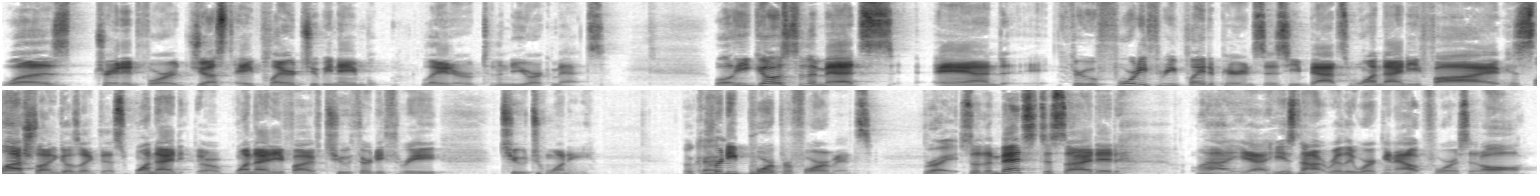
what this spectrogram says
was traded for just a player to be named later to the New York Mets. Well, he goes to the Mets and through 43 plate appearances, he bats 195. His slash line goes like this: 190 or uh, 195, 233, 220. Okay. Pretty poor performance. right. So the Mets decided, well, yeah, he's not really working out for us at all.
